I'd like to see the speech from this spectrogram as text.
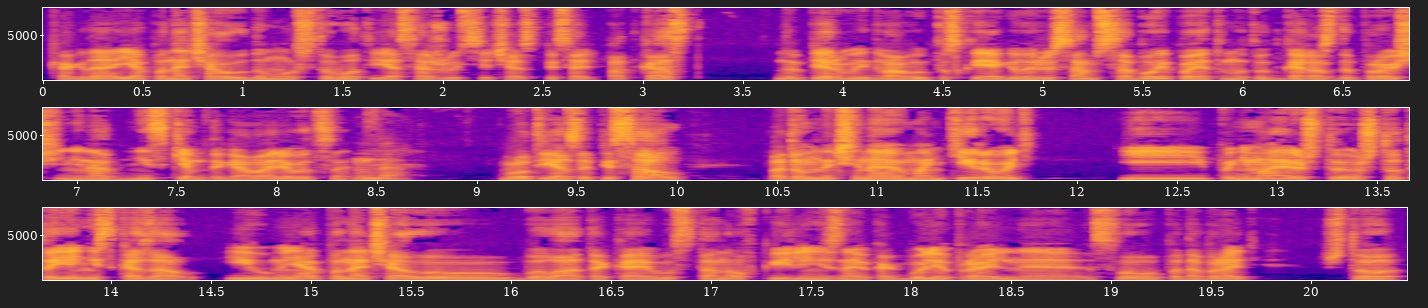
когда я поначалу думал, что вот я сажусь сейчас писать подкаст. Ну, первые два выпуска я говорю сам с собой, поэтому тут гораздо проще, не надо ни с кем договариваться. Да. Вот я записал, потом начинаю монтировать, и понимаю, что что-то я не сказал. И у меня поначалу была такая установка, или не знаю, как более правильное слово подобрать, что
